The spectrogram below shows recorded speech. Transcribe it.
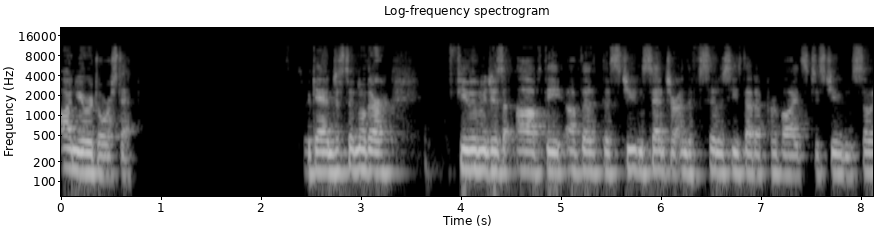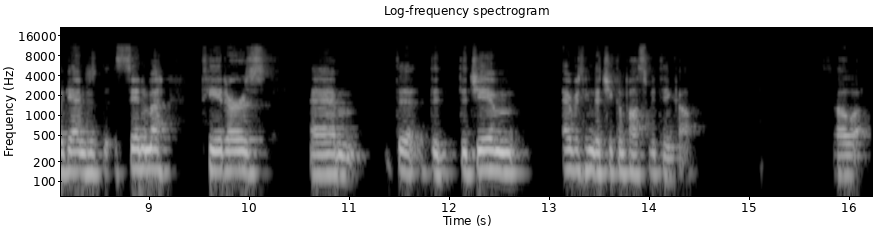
on your doorstep. So again, just another few images of the of the, the student center and the facilities that it provides to students. So again, the cinema, theaters, um, the, the the gym, everything that you can possibly think of. So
